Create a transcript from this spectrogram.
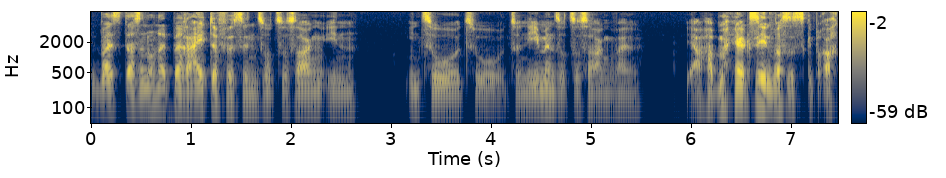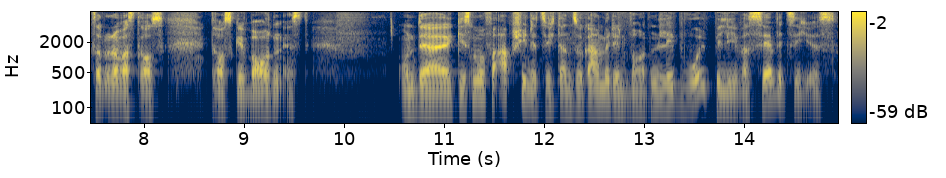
weiß, dass sie noch nicht bereit dafür sind, sozusagen ihn, ihn zu, zu, zu nehmen, sozusagen, weil, ja, hat man ja gesehen, was es gebracht hat oder was draus, draus geworden ist. Und der Gizmo verabschiedet sich dann sogar mit den Worten Leb wohl, Billy, was sehr witzig ist.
